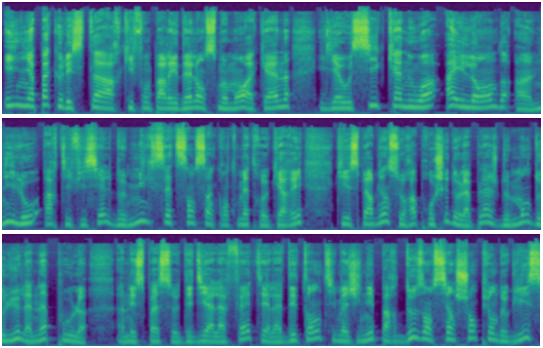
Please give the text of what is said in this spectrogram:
il n'y a pas que les stars qui font parler d'elle en ce moment à Cannes, il y a aussi Canoa Island, un îlot artificiel de 1750 mètres carrés qui espère bien se rapprocher de la plage de Mandelieu-la-Napoule, un espace dédié à la fête et à la détente imaginé par deux anciens champions de glisse.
